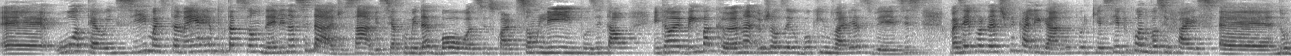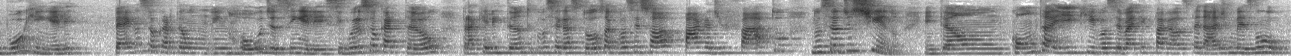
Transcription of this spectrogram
é, o hotel em si, mas também a reputação dele na cidade, sabe? Se a comida é boa, se os quartos são limpos e tal. Então é bem bacana, eu já usei o Booking várias vezes, mas é importante ficar ligado porque sempre quando você faz é, no Booking, ele pega o seu cartão em hold, assim, ele segura o seu cartão para aquele tanto que você gastou, só que você só paga de fato no seu destino. Então, conta aí que você vai ter que pagar a hospedagem mesmo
